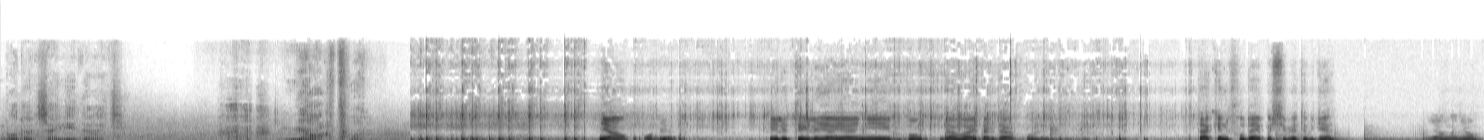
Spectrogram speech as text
будут завидовать мертвым. Снял. Убил. Или ты, или я, я не бу. Давай тогда, хули. Так, инфу дай по себе, ты где? Я на нем.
